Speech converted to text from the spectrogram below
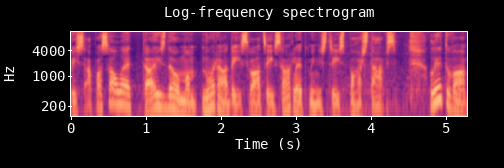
visā pasaulē. Tā izdevumam norāda norādījis Vācijas ārlietu ministrijas pārstāvis. Lietuvā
